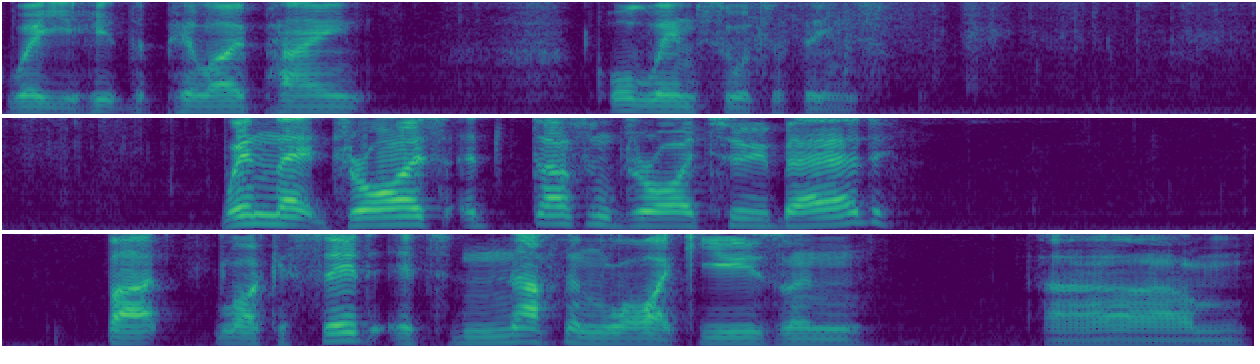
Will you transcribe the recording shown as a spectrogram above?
where you hit the pillow paint, all them sorts of things. When that dries, it doesn't dry too bad, but like I said, it's nothing like using um,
